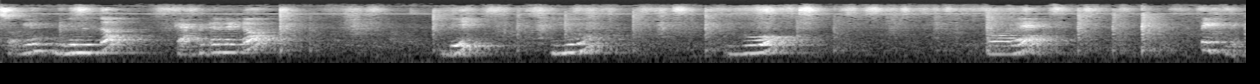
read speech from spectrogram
So, again, begin with the capital letter did you go for a picnic?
